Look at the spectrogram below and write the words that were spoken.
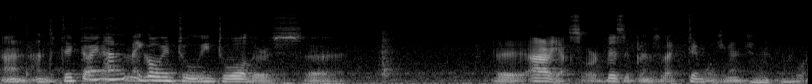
and, and, take time and may go into into others. Uh, uh, areas or disciplines like Tim was mentioning Mhm. before.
